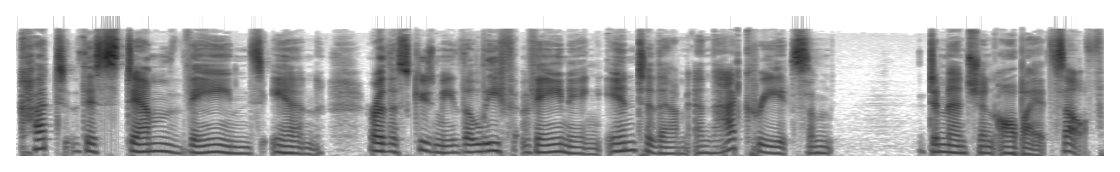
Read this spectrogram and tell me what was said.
cut the stem veins in, or the, excuse me, the leaf veining into them, and that creates some dimension all by itself.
